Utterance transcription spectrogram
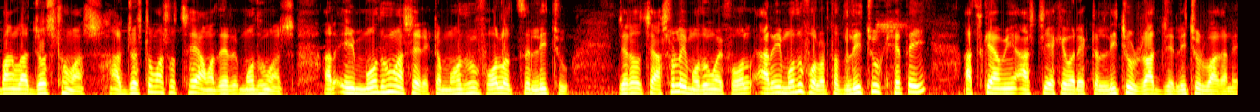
বাংলা জ্যৈষ্ঠ মাস। আর জ্যৈষ্ঠ মাস হচ্ছে আমাদের মধু মাস। আর এই মধু মাসের একটা মধু ফল হচ্ছে লিচু। যেটা হচ্ছে আসলেই মধুময় ফল। আর এই মধু ফল অর্থাৎ লিচু খেতেই আজকে আমি আসছি একেবারে একটা লিচুর রাজ্যে, লিচুর বাগানে।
